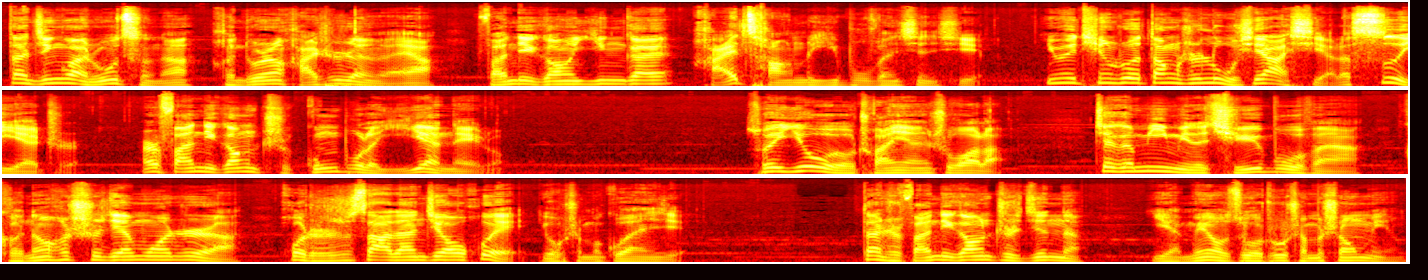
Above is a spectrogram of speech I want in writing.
但尽管如此呢，很多人还是认为啊。梵蒂冈应该还藏着一部分信息，因为听说当时露西亚写了四页纸，而梵蒂冈只公布了一页内容，所以又有传言说了，这个秘密的其余部分啊，可能和世界末日啊，或者是撒旦教会有什么关系。但是梵蒂冈至今呢，也没有做出什么声明。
